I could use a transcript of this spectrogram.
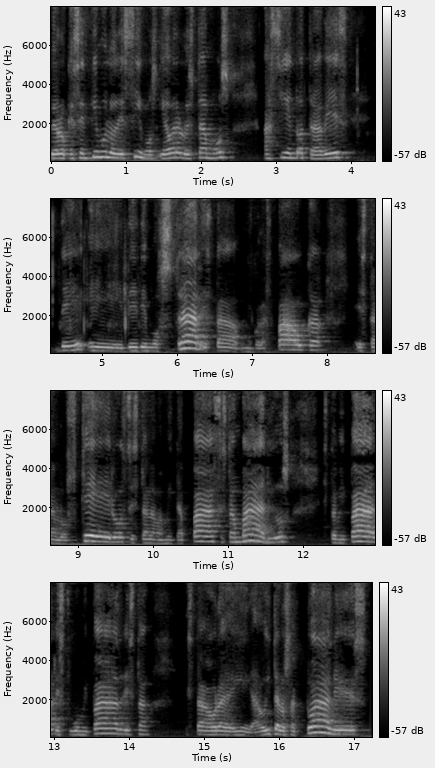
pero lo que sentimos lo decimos y ahora lo estamos haciendo a través de, eh, de demostrar, está Nicolás Paucar, están los Queros, está la mamita Paz, están varios, está mi padre, estuvo mi padre, están, está ahora ahorita los actuales,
